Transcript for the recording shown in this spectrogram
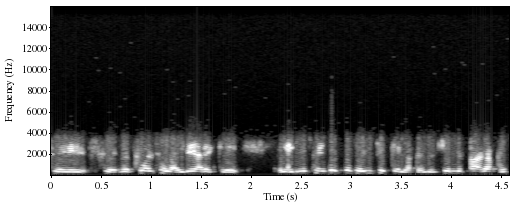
se, se refuerza la idea de que en esta encuesta se dice que la televisión de paga pues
